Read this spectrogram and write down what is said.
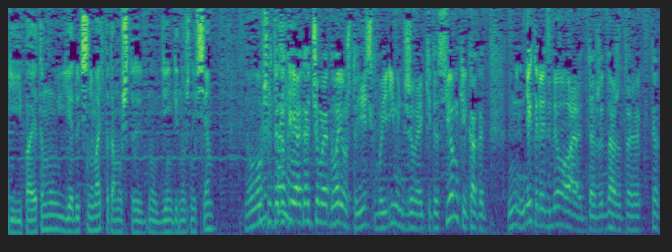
и поэтому едут снимать, потому что ну, деньги нужны всем. Ну, в общем-то, Ну, как я, о чем я говорил, что есть как бы имиджевые какие-то съемки, как некоторые забивают, даже, даже как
